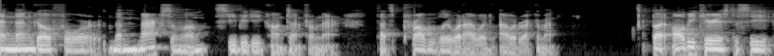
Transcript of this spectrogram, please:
and then go for the maximum CBD content from there. That's probably what I would I would recommend. But I'll be curious to see,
